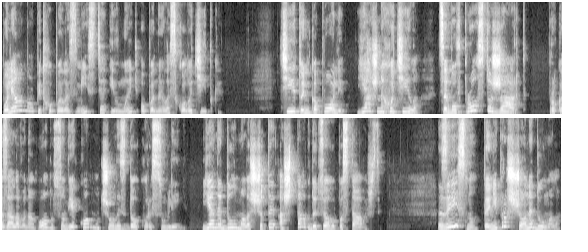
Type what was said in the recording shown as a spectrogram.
Поліанна підхопилась з місця і вмить опинилась коло тітки. Тітонька Полі, я ж не хотіла. Це був просто жарт, проказала вона голосом, в якому чулись докори сумління. Я не думала, що ти аж так до цього поставишся. Звісно, ти ні про що не думала,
